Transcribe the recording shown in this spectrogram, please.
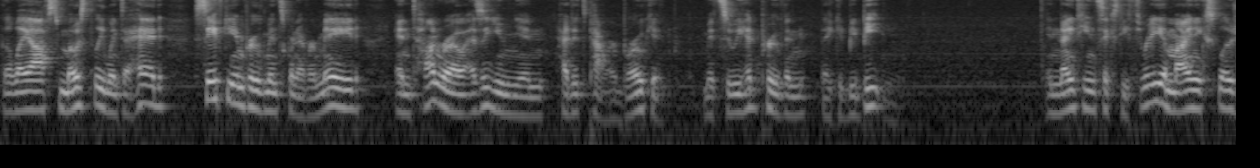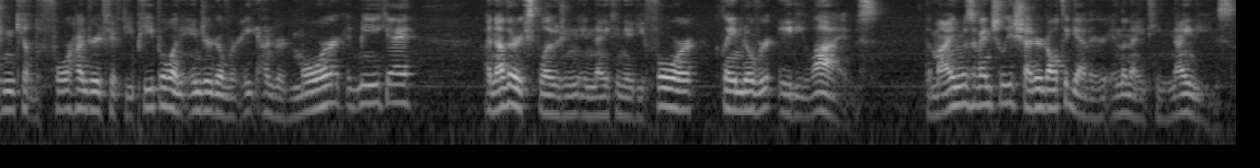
The layoffs mostly went ahead, safety improvements were never made, and Tanro as a union had its power broken. Mitsui had proven they could be beaten. In 1963, a mine explosion killed 450 people and injured over 800 more at Miike. Another explosion in 1984 claimed over 80 lives. The mine was eventually shuttered altogether in the 1990s.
